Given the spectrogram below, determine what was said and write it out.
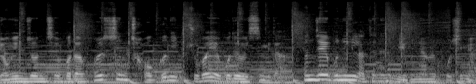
영인 전체보다 훨씬 적은 입주가 예고되어 있습니다. 현재의 분위기를 나타내는 미분양을 보시 면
